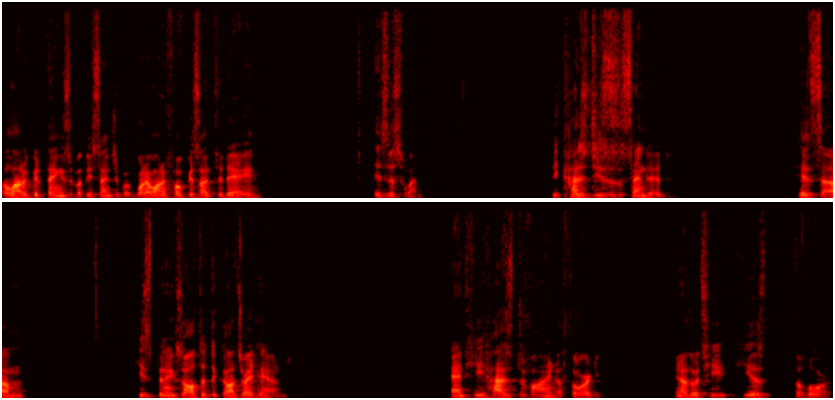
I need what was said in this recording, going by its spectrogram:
a lot of good things about the ascension. But what I want to focus on today is this one. Because Jesus ascended, his, um, he's been exalted to God's right hand and he has divine authority. In other words, he, he is the Lord.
